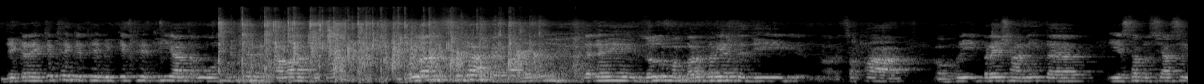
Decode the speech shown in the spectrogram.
جہ کتنے کتنے بھی کتنے تھی وہ سگا جی بربریت صفا ہوئی پریشانی تے سب سیاسی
